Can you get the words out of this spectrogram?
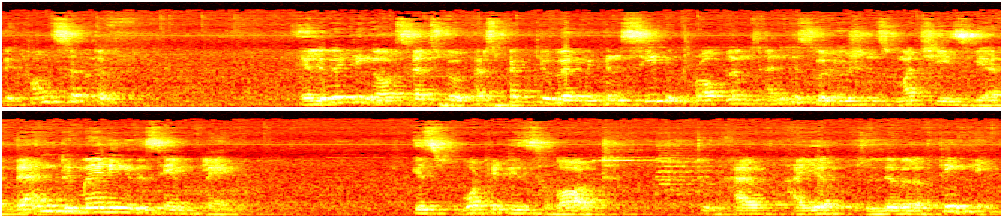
the concept of elevating ourselves to a perspective where we can see the problems and the solutions much easier than remaining in the same plane is what it is about to have higher level of thinking.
